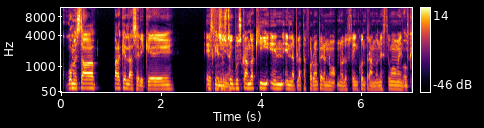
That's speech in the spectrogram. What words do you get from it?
¿Cómo estaba para que la serie quede? Es que eso estoy buscando aquí en, en la plataforma, pero no, no lo estoy encontrando en este momento. Ok.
